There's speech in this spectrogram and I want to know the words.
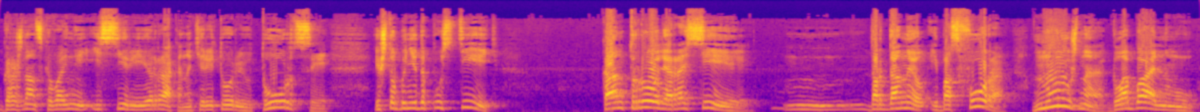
гражданской войны из Сирии и Ирака на территорию Турции, и чтобы не допустить контроля России Дарданелл и Босфора нужно глобальному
